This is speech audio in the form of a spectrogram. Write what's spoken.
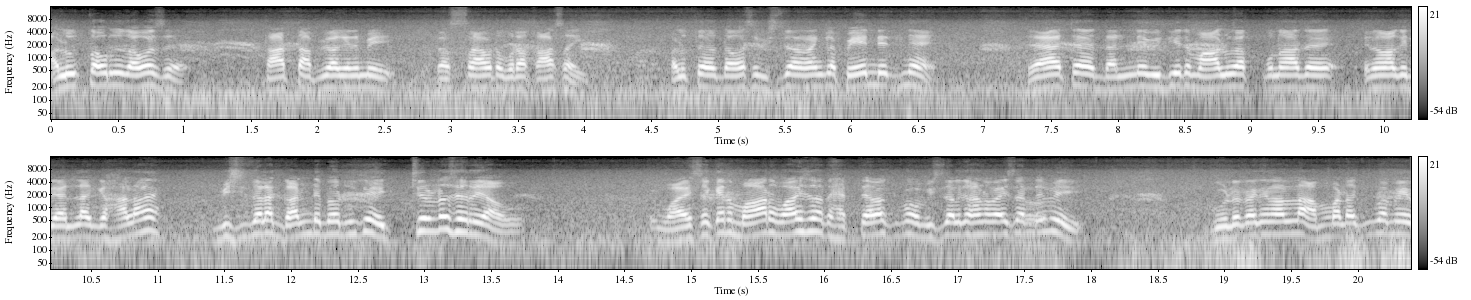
අලුත් අවුරුදු දවසේ තාත්තා අපි වගේ නෙමෙයි රස්සාවට ගොඩක් ආසයි. අලුත් දවසේ විසිදලා අරන් ගිහලා පේන්නේ නැහැ. එයාට දන්නේ විදියට මාළුවක් මොනවාද එනවා වගේ දැන්ලා ගහලා විසිදලා ගන්න බැරුව එක එච්චරට සෙරයාව. වයස කියන්නේ මාර වයසට 70ක් කිව්වා විසිදල් ගහන වයසක් නෙමෙයි. ගොඩට ගෙනල්ලා අම්මට කිව්වා මේ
